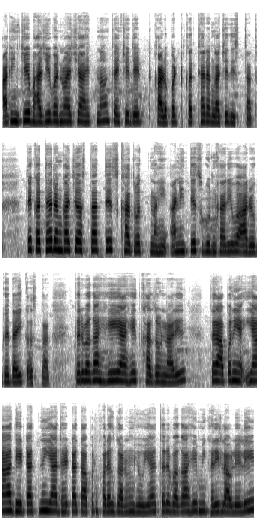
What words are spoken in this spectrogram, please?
आणि जे भाजी बनवायचे आहेत ना त्याचे देठ काळपट कथ्या रंगाचे दिसतात. ते कथ्या रंगाचे असतात तेच खाजवत नाही आणि तेच गुणकारी व आरोग्यदायक असतात. तर बघा हे आहेत खाजवणारे. तर आपण या या देठातनं या धेटात आपण फरक जाणून घेऊया. तर बघा हे मी घरी लावलेले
